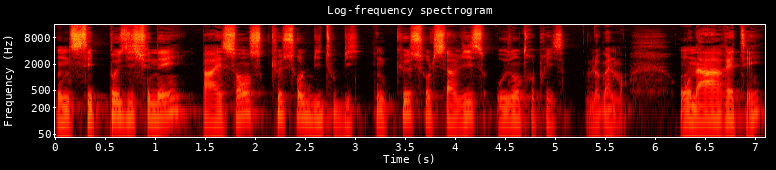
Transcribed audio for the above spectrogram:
on ne s'est positionné par essence que sur le B2B, donc que sur le service aux entreprises, globalement. On a arrêté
